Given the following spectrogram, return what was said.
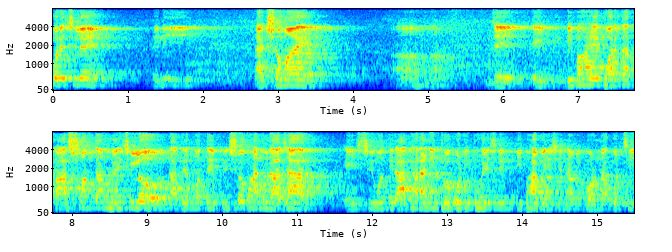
করেছিলেন? তিনি এক সময় যে এই বিবাহের পরে তার পাঁচ সন্তান হয়েছিল, তাদের মধ্যে বৃষভানু রাজার এই শ্রীমতী রাধারানী প্রকটিত হয়েছিলেন কীভাবে সেটা আমি বর্ণনা করছি।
